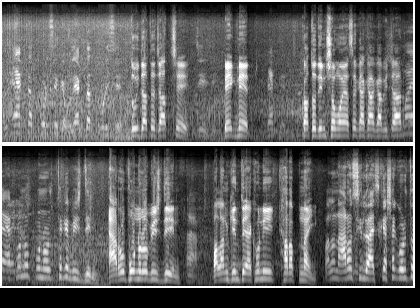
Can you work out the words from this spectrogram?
মানে এক দাঁত পড়েছে কেবল এক দাঁত পড়েছে। দুই দাঁতে যাচ্ছে। জি জি। প্রেগনেট কতদিন সময় আছে কাকা আমার এখনও পনেরো থেকে বিশ দিন। আরও পনেরো বিশ দিন। হ্যাঁ। পালান কিন্তু এখনই খারাপ নাই। পালান আরও ছিল আজকে আশা করি তো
